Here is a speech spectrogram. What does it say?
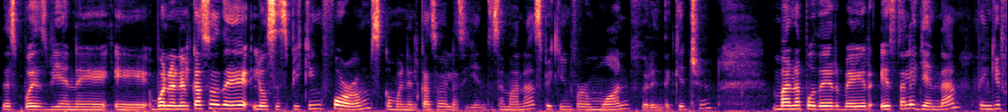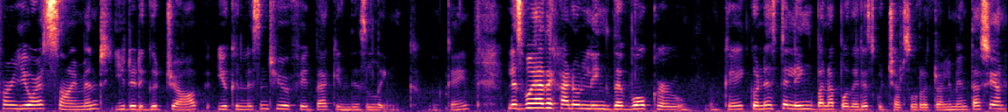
Después viene, eh, bueno, en el caso de los speaking forums, como en el caso de la siguiente semana, Speaking Forum 1, Food in the Kitchen, van a poder ver esta leyenda. Thank you for your assignment. You did a good job. You can listen to your feedback in this link. Okay. Les voy a dejar un link de Vocal. Okay. Con este link van a poder escuchar su retroalimentación.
